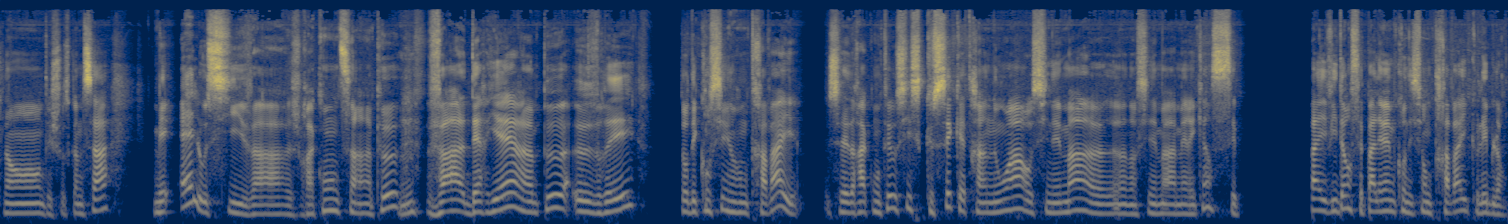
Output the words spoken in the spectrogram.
Klan, des choses comme ça, mais elle aussi va, je raconte ça un peu, mmh. va derrière un peu œuvrer dans des conditions de travail. C'est de raconter aussi ce que c'est qu'être un noir au cinéma, dans le cinéma américain. C'est pas évident, c'est pas les mêmes conditions de travail que les blancs.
